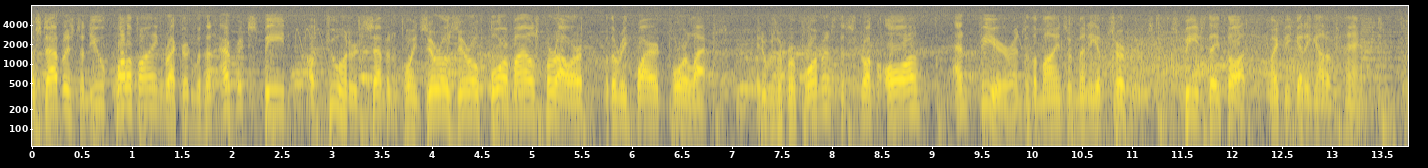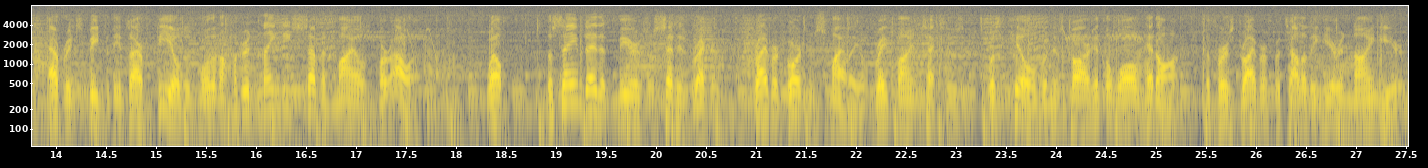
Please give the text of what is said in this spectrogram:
established a new qualifying record with an average speed of 207.004 miles per hour for the required four laps. It was a performance that struck awe and fear into the minds of many observers, speeds they thought might be getting out of hand. Average speed for the entire field is more than 197 miles per hour. Well, the same day that Mears set his record, driver Gordon Smiley of Grapevine, Texas, was killed when his car hit the wall head-on, the first driver fatality here in nine years.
